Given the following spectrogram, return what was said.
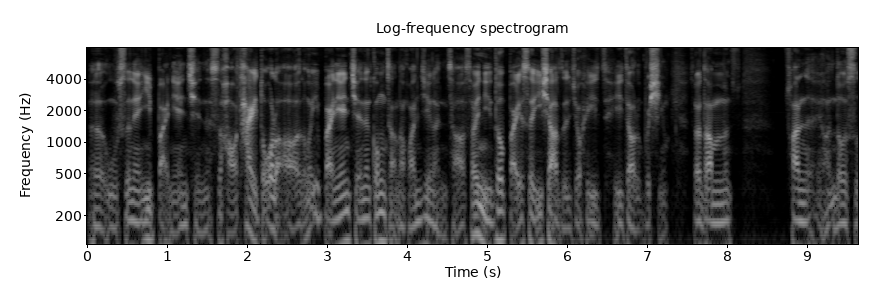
呃五十年、一百年前的是好太多了啊！如果一百年前的工厂的环境很差，所以你都白色一下子就黑黑掉了不行，所以他们穿的很多是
